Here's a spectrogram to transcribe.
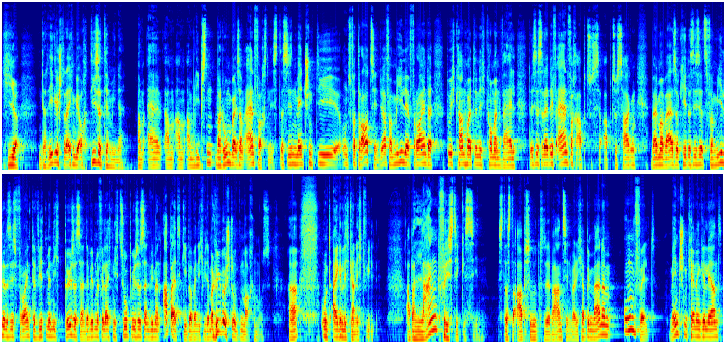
hier. In der Regel streichen wir auch diese Termine am, am, am, am liebsten. Warum? Weil es am einfachsten ist. Das sind Menschen, die uns vertraut sind. Ja, Familie, Freunde. Du, ich kann heute nicht kommen, weil. Das ist relativ einfach abzus abzusagen, weil man weiß, okay, das ist jetzt Familie, das ist Freund, der wird mir nicht böse sein. Der wird mir vielleicht nicht so böse sein wie mein Arbeitgeber, wenn ich wieder mal Überstunden machen muss. Ja, und eigentlich gar nicht will. Aber langfristig gesehen ist das der absolute Wahnsinn, weil ich habe in meinem Umfeld Menschen kennengelernt,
